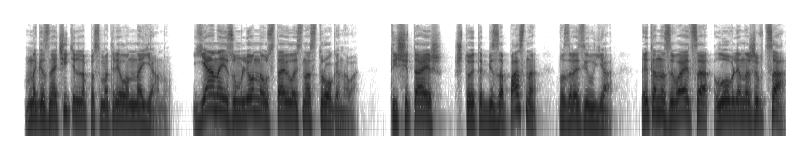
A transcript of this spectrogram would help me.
Многозначительно посмотрел он на Яну. Яна изумленно уставилась на Строганова. «Ты считаешь, что это безопасно?» – возразил я. «Это называется ловля на живца.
